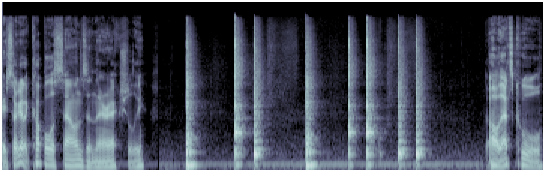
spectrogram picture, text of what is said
Okay, so I got a couple of sounds in there actually. Oh, that's cool.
